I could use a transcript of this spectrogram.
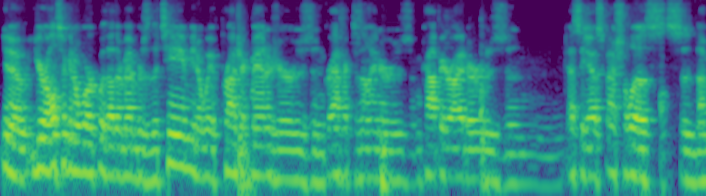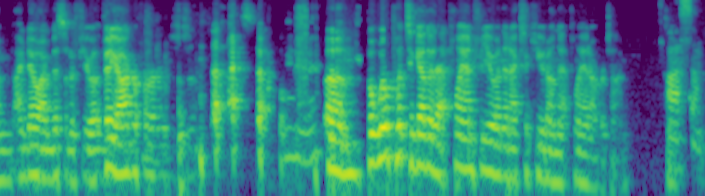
you know, you're also going to work with other members of the team. You know, we have project managers and graphic designers and copywriters and SEO specialists, and I'm, I know I'm missing a few videographers. so, mm-hmm. um, but we'll put together that plan for you and then execute on that plan over time. Awesome.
